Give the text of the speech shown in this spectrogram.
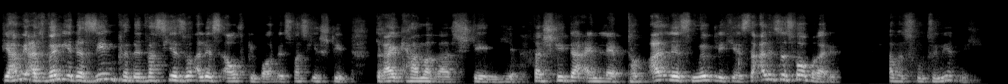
Wir haben also wenn ihr das sehen könntet, was hier so alles aufgebaut ist, was hier steht. Drei Kameras stehen hier, dann steht da ein Laptop, alles Mögliche ist da, alles ist vorbereitet. Aber es funktioniert nicht.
